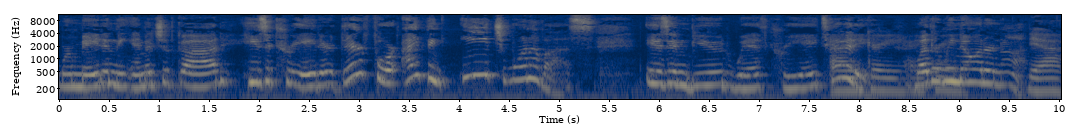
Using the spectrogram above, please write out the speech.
we're made in the image of God. He's a creator. Therefore, I think each one of us is imbued with creativity, I agree, I whether we know it or not. Yeah.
